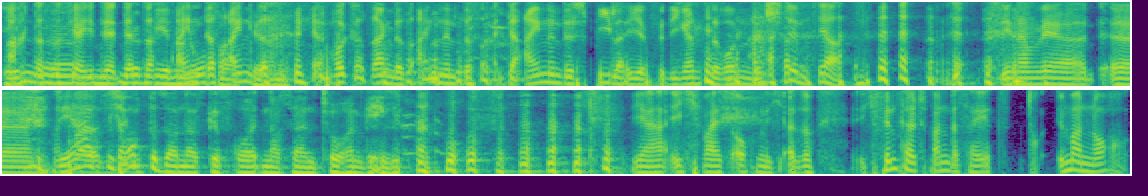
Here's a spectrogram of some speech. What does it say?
Den, Ach, das ist ja äh, der, der, das, ein, das ein, das, ja, wollte gerade sagen, das einen, das, der einende Spieler hier für die ganze Runde. Stimmt, ja. Den haben wir. Äh, der hat sich auch besonders gefreut nach seinen Toren gegen Hannover. ja, ich weiß auch nicht. Also ich finde es halt spannend, dass er jetzt immer noch,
